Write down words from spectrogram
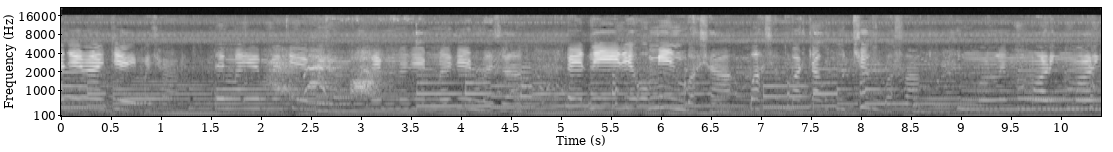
Bahasa kucing bahasa. Maling maling maling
